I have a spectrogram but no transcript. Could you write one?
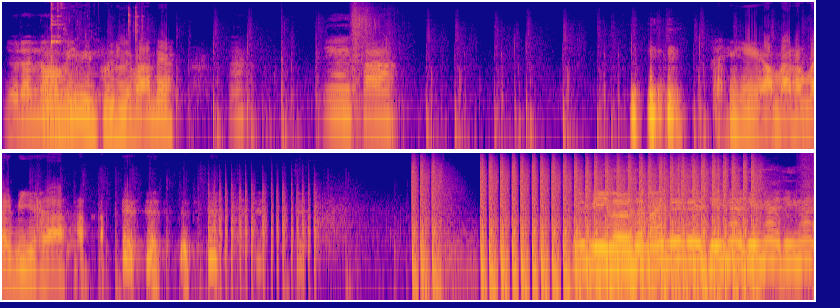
อยู่ด้านนโอ้อกไม่มีปืนเลยบ้านเนี่ยนี่ไงคาเอามาทำไมพี่คะไม่มีเลยใช่ไหมนี่นี่ทิ้งให้ทิ้งให้ทิ้งให้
